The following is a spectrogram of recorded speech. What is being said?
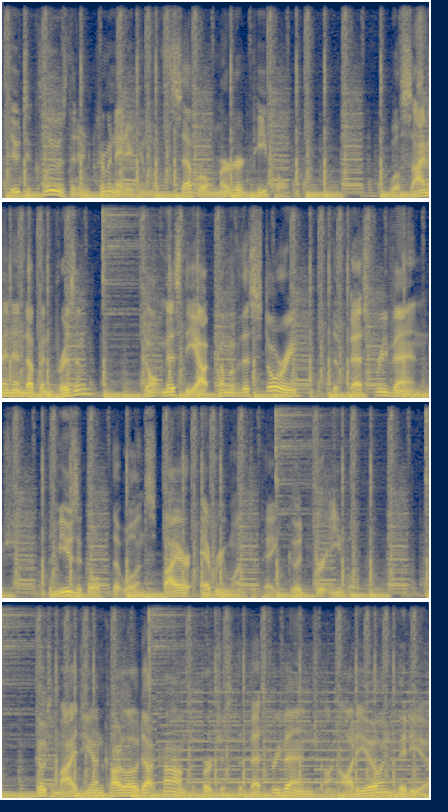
due to clues that incriminated him with several murdered people. Will Simon end up in prison? Don't miss the outcome of this story The Best Revenge, the musical that will inspire everyone to pay good for evil. Go to mygiancarlo.com to purchase The Best Revenge on audio and video.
